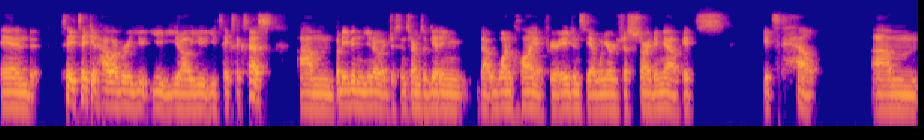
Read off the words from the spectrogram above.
and take take it however you you you know you you take success. Um, but even you know just in terms of getting that one client for your agency when you're just starting out, it's it's hell. Um,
